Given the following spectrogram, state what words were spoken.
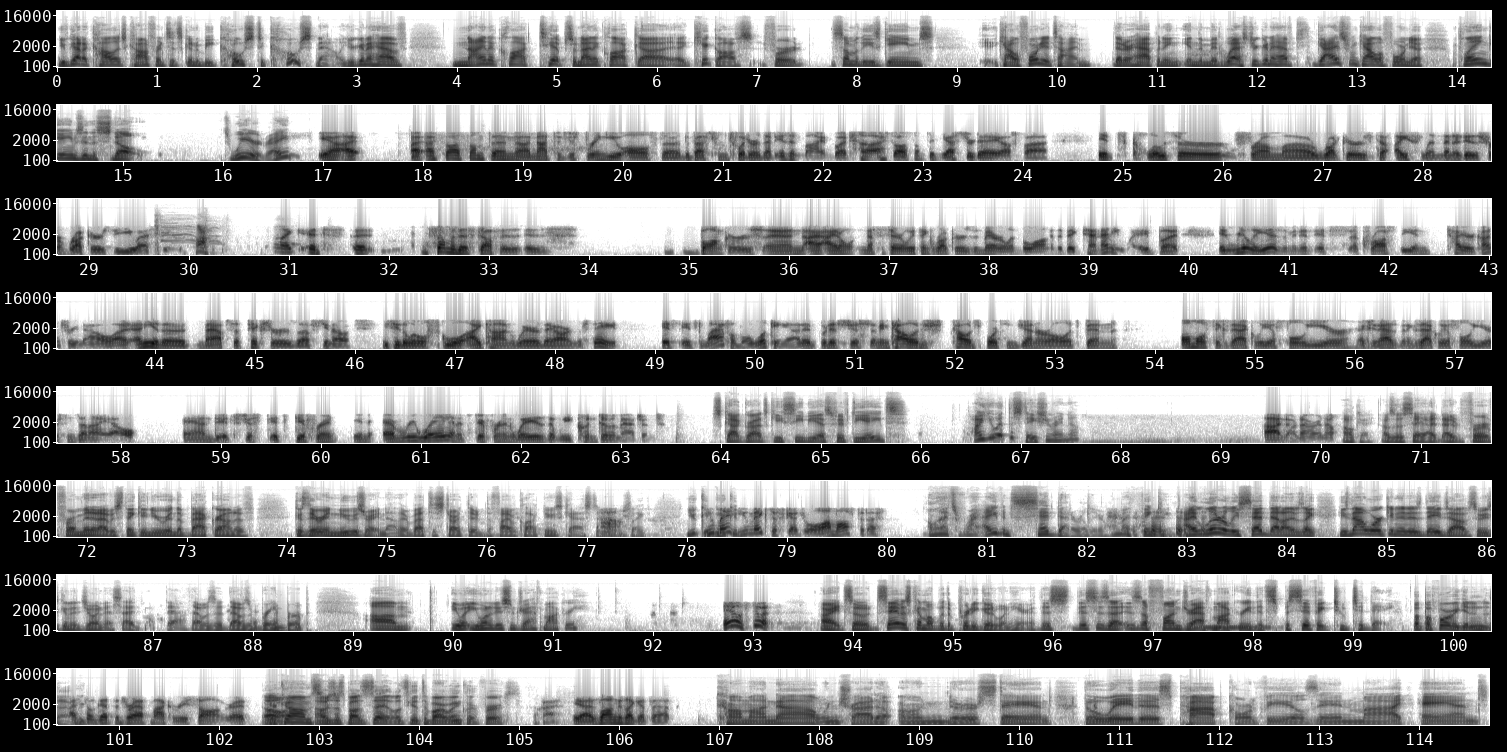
you've got a college conference that's going to be coast to coast now. You're going to have nine o'clock tips or nine o'clock uh, kickoffs for some of these games, California time, that are happening in the Midwest. You're going to have guys from California playing games in the snow. It's weird, right? Yeah, I I, I saw something. Uh, not to just bring you all the the best from Twitter that isn't mine, but uh, I saw something yesterday of uh, it's closer from uh, Rutgers to Iceland than it is from Rutgers to USC. like it's it, some of this stuff is, is bonkers, and I, I don't necessarily think Rutgers and Maryland belong in the Big Ten anyway. But it really is. I mean, it, it's across the entire country now. Any of the maps of pictures of you know you see the little school icon where they are in the state. It's it's laughable looking at it, but it's just I mean college college sports in general. It's been almost exactly a full year. Actually, it has been exactly a full year since NIL, and it's just it's different in every way, and it's different in ways that we couldn't have imagined. Scott Grodsky, CBS 58. Are you at the station right now? Uh, no, not right now. Okay, I was gonna say, I, I, for for a minute, I was thinking you were in the background of because they're in news right now. They're about to start their the five o'clock newscast, and I was like, you could, You you, make could. you make the schedule. I'm off today. oh, that's right. I even said that earlier. What am I thinking? I literally said that. I was like, he's not working in his day job, so he's going to join us. I, yeah, that was a that was a brain burp. Um, you you want to do some draft mockery? Yeah, let's do it. All right, so Sam has come up with a pretty good one here. This this is a this is a fun draft mockery that's specific to today. But before we get into that, I we- still get the draft mockery song, right? oh, comes. I was just about to say, let's get to Bar Winkler first. Okay. Yeah, as long as I get that. Come on now and try to understand the way this popcorn feels in my hand.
